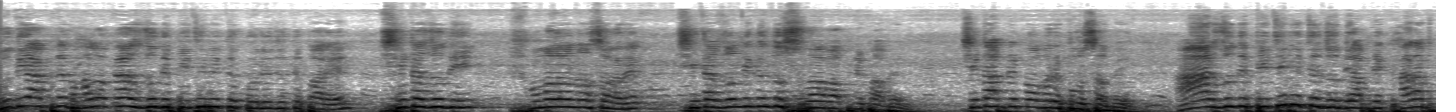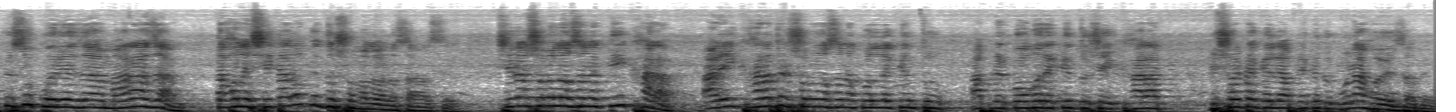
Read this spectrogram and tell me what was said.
যদি আপনি ভালো কাজ যদি পৃথিবীতে করে যেতে পারেন, সেটা যদি সমালোচনা করে সেটার জন্য কিন্তু সব আপনি পাবেন। সেটা আপনি কবরে পৌঁছাবে। আর যদি পৃথিবীতে যদি আপনি খারাপ কিছু করে যান, মারা যান, তাহলে সেটারও কিন্তু সমালোচনা আছে। সেটা সমালোচনা কি খারাপ? আর এই খারাপের সমালোচনা করলে কিন্তু আপনার কবরে কিন্তু সেই খারাপ বিষয়টা গেলে আপনি কিন্তু গুণা হয়ে যাবে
